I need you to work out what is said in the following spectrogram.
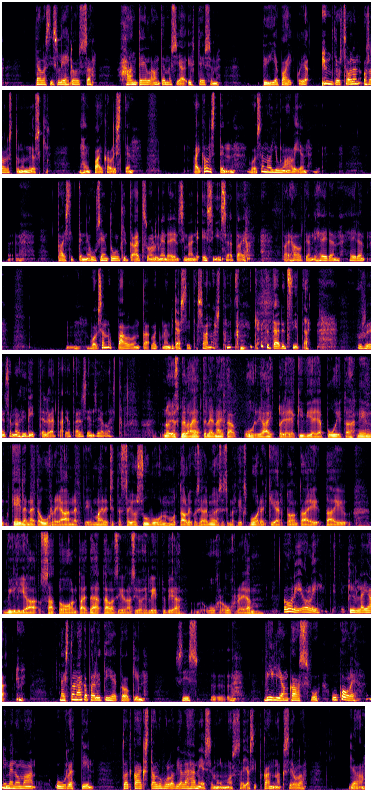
tällaisissa lehdoissa. Hanteilla on tämmöisiä yhteisön pyhiä paikkoja, joissa olen osallistunut myöskin näihin paikallisten, paikallisten voi sanoa jumalien tai sitten ne usein tulkitaan, että se oli meidän ensimmäinen esi tai tai haltija, niin heidän, heidän mm, voi sanoa palvontaa, vaikka mä en pidä siitä sanasta, mutta käytetään nyt sitä. Usein sanoo hyvittelyä tai jotain sen sellaista. No jos vielä ajattelee näitä uhriaittoja ja kiviä ja puita, niin keille näitä uhreja annettiin? Mainitsit tässä jo suvun, mutta oliko siellä myös esimerkiksi vuoden kiertoon tai, tai vilja satoon tai tällaisiin asioihin liittyviä uhreja? Oli, oli, kyllä. Ja näistä on aika paljon tietoakin. Siis viljan kasvu. Ukolle nimenomaan uurettiin 1800-luvulla vielä Hämeessä muun muassa ja sitten Kannaksella ja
